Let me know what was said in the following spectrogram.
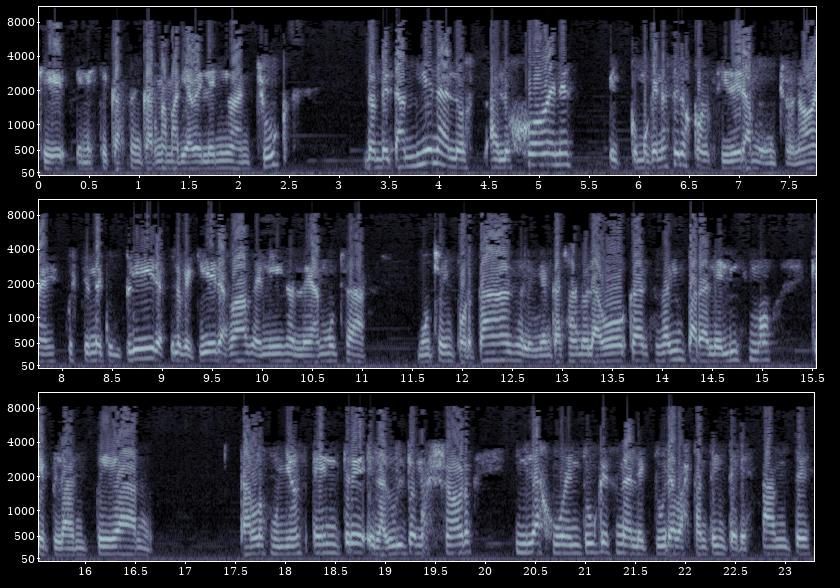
que en este caso encarna María Belén Ivanchuk, donde también a los, a los jóvenes eh, como que no se los considera mucho, ¿no? Es cuestión de cumplir, hacer lo que quieras, vas, venís, donde dan mucha, mucha importancia, le vienen callando la boca, entonces hay un paralelismo que plantea Carlos Muñoz entre el adulto mayor y la juventud, que es una lectura bastante interesante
